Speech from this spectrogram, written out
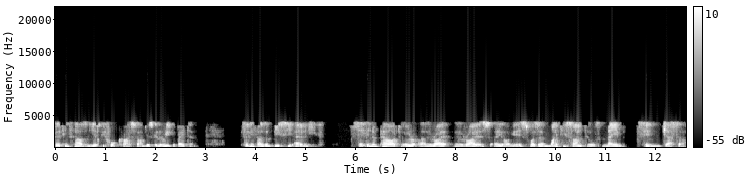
13,000 years before Christ, so I'm just going to read verbatim. 13,000 BC, Adam and Eve. Second in power to Arus, A-R-U-S, was a mighty scientist named Semjasa,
